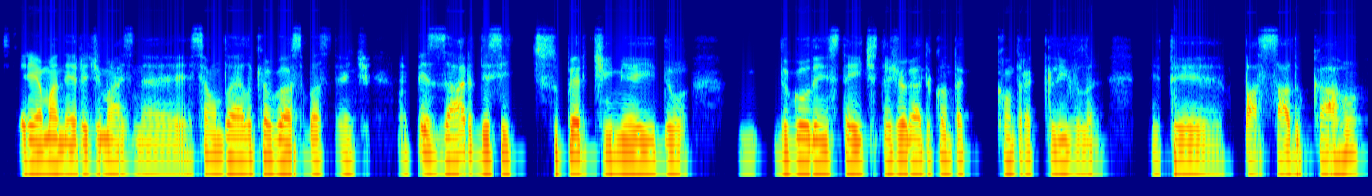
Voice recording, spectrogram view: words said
Seria maneiro demais, né? Esse é um duelo que eu gosto bastante. Apesar desse super time aí do, do Golden State ter jogado contra, contra Cleveland e ter passado o carro,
